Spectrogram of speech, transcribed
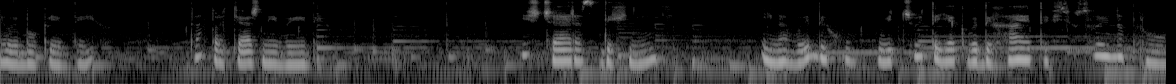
глибокий вдих та протяжний видих. І ще раз вдихніть і на видиху відчуйте, як видихаєте всю свою напругу,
